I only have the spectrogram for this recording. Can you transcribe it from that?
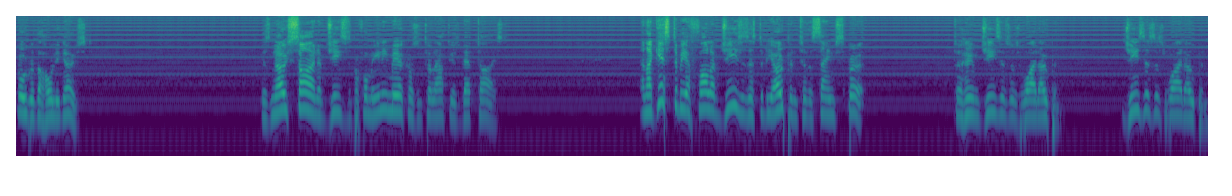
filled with the Holy Ghost. There's no sign of Jesus performing any miracles until after he was baptized. And I guess to be a follower of Jesus is to be open to the same Spirit to whom Jesus is wide open. Jesus is wide open.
